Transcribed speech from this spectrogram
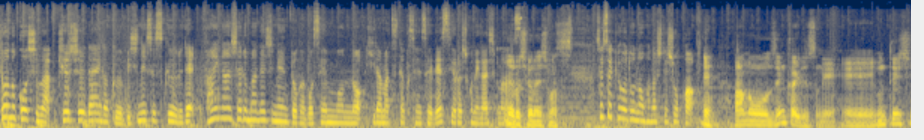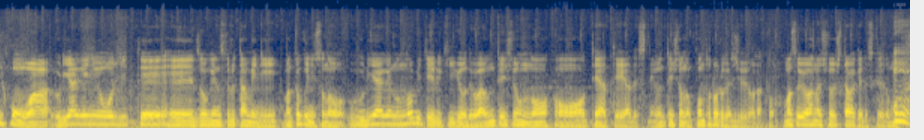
今日の講師は九州大学ビジネススクールでファイナンシャルマネジメントがご専門の平松卓先生です。よろしくお願いします。よろしくお願いします。先生今日はどんなお話でしょうか？えあの前回ですね、えー、運転資本は売上に応じて、えー、増減するために、まあ、特にその売上の伸びている企業では運転資本の手当やですね運転資本のコントロールが重要だと、まあ、そういうお話をしたわけですけれども、え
